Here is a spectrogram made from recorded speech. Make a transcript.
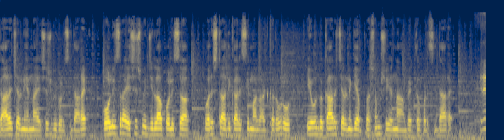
ಕಾರ್ಯಾಚರಣೆಯನ್ನು ಯಶಸ್ವಿಗೊಳಿಸಿದ್ದಾರೆ. ಪೊಲೀಸರ ಯಶಸ್ವಿ ಜಿಲ್ಲಾ ಪೊಲೀಸ್ ವರಿಷ್ಠಾಧಿಕಾರಿ ಸೀಮಾ ಲಾಡ್ಕರ್ ಅವರು ಈ ಒಂದು ಕಾರ್ಯಾಚರಣೆಗೆ ಪ್ರಶಂಸೆಯನ್ನ ವ್ಯಕ್ತಪಡಿಸಿದ್ದಾರೆ. ಇರಿ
